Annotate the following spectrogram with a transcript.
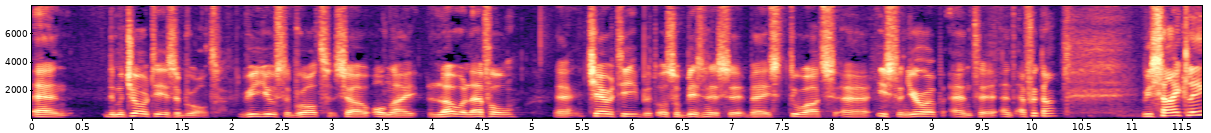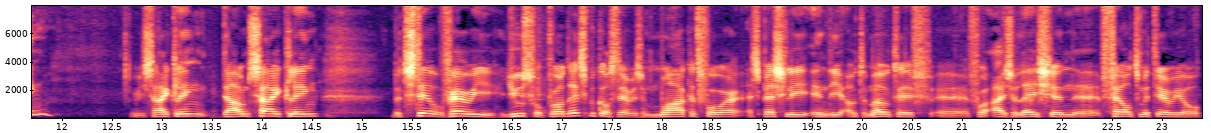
and the majority is abroad. We Reused abroad, so on a lower level, uh, charity, but also business-based uh, towards uh, Eastern Europe and, and Africa. Recycling, recycling, downcycling, but still very useful products because there is a market for, especially in the automotive, uh, for isolation, uh, felt material.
